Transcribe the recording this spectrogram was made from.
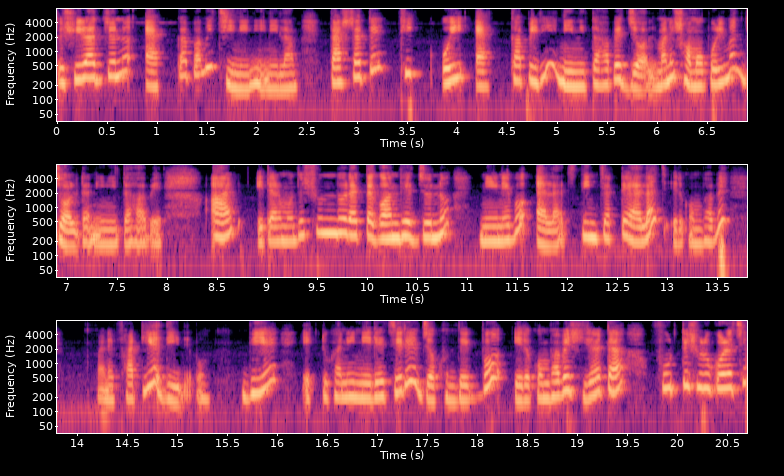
তো শিরার জন্য এক কাপ আমি চিনি নিয়ে নিলাম। তার সাথে ঠিক ওই এক কাপেরই নিয়ে নিতে হবে জল মানে সমপরিমাণ জলটা নিয়ে নিতে হবে। আর এটার মধ্যে সুন্দর একটা গন্ধের জন্য নিয়ে নেব এলাচ। তিন চারটে এলাচ এরকমভাবে মানে ফাটিয়ে দিয়ে দেব। দিয়ে একটুখানি নেড়ে চেড়ে যখন দেখব এরকমভাবে শিরাটা ফুটতে শুরু করেছে,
